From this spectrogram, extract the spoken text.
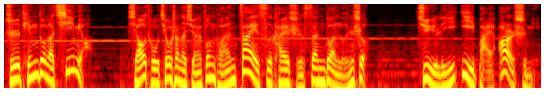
只停顿了七秒，小土丘上的旋风团再次开始三段轮射，距离一百二十米，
